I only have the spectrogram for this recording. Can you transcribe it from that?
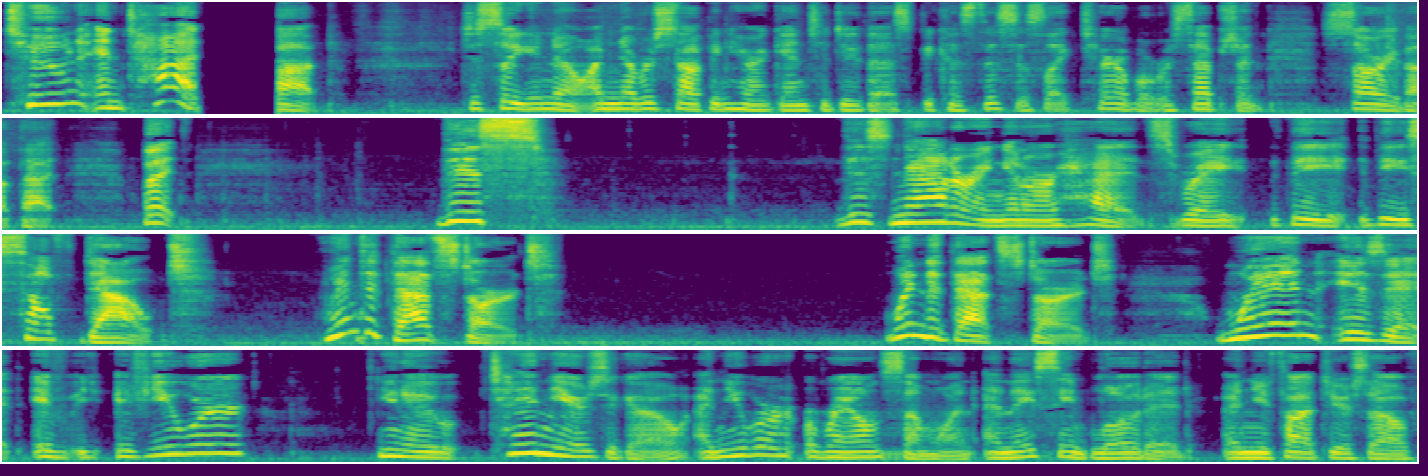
tune and touch up. Just so you know, I'm never stopping here again to do this because this is like terrible reception. Sorry about that. But this, this nattering in our heads, right? The, the self-doubt. When did that start? When did that start? When is it if if you were you know 10 years ago and you were around someone and they seemed loaded and you thought to yourself,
